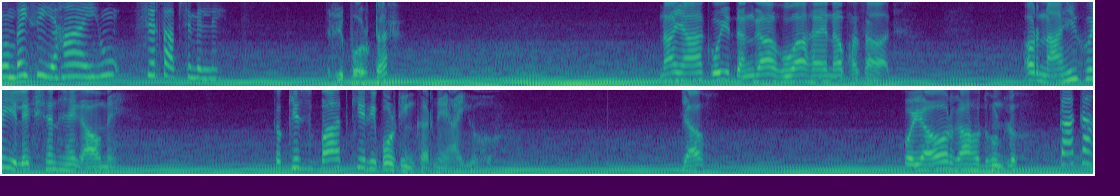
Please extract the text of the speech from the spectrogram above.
मुंबई से यहाँ आई हूँ सिर्फ़ आपसे मिलने। रिपोर्टर? ना यहाँ कोई दंगा हुआ है ना फसाद। और ना ही कोई इलेक्शन है गाँव में। तो किस बात की रिपोर्टिंग करने आई हो? जाओ। कोई और गाँव ढूंढ लो। काका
